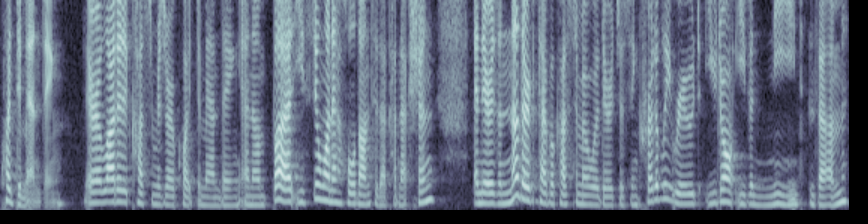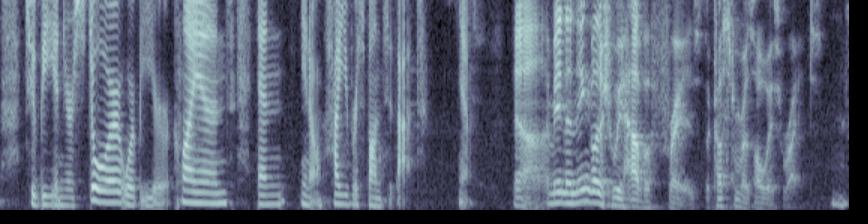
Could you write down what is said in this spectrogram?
quite demanding. There are a lot of customers are quite demanding and um, but you still want to hold on to that connection. And there is another type of customer where they're just incredibly rude. You don't even need them to be in your store or be your client and you know how you respond to that. Yeah. Yeah, I mean, in English, we have a phrase the customer is always right. Mm.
